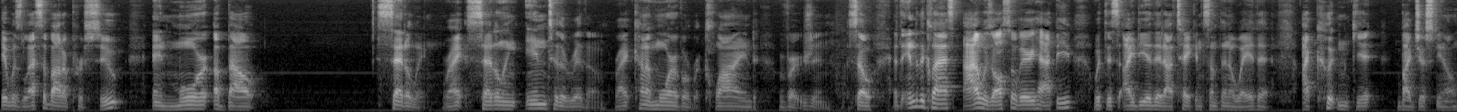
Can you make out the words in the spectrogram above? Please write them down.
It was less about a pursuit and more about settling, right? Settling into the rhythm, right? Kind of more of a reclined version. So at the end of the class, I was also very happy with this idea that I've taken something away that I couldn't get by just you know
